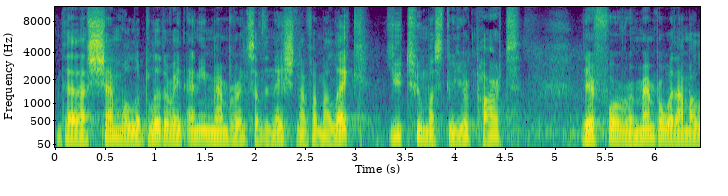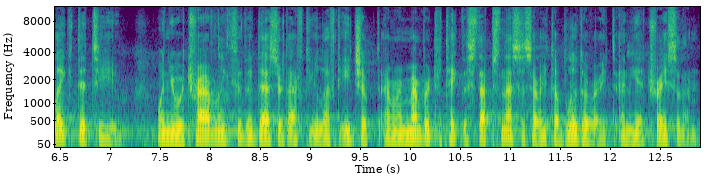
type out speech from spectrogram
that Hashem will obliterate any remembrance of the nation of Amalek you too must do your part. Therefore, remember what Amalek did to you when you were traveling through the desert after you left Egypt, and remember to take the steps necessary to obliterate any trace of them.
